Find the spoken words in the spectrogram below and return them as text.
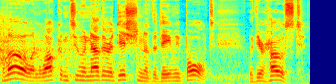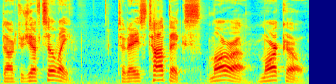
Hello, and welcome to another edition of the Daily Bolt with your host, Dr. Jeff Tilley. Today's topics Laura, Marco,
